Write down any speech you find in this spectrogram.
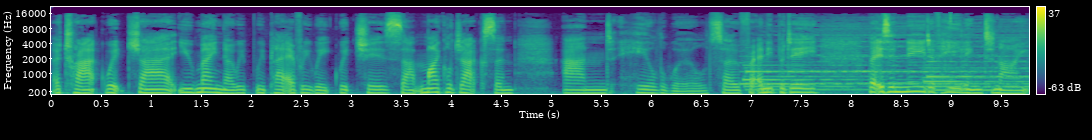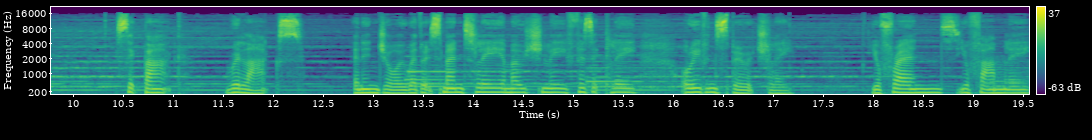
a track which uh, you may know we, we play every week, which is uh, Michael Jackson and Heal the World. So, for anybody that is in need of healing tonight, sit back, relax, and enjoy, whether it's mentally, emotionally, physically, or even spiritually. Your friends, your family,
